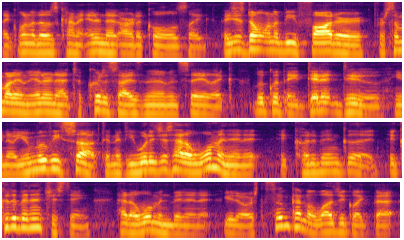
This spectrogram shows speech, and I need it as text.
Like one of those kind of internet articles. Like, they just don't want to be fodder for somebody on the internet to criticize them and say, like, look what they didn't do. You know, your movie sucked. And if you would have just had a woman in it, it could have been good. It could have been interesting had a woman been in it, you know, or some kind of logic like that.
